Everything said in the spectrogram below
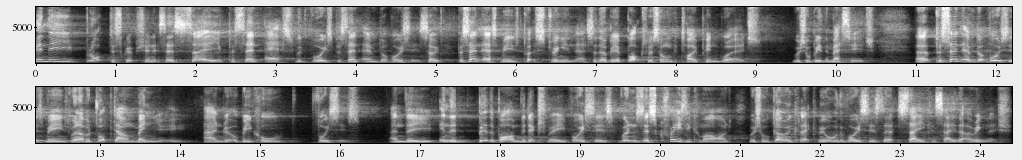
in the block description, it says say percent %s with voice percent %m voices. So percent %s means put a string in there. So there'll be a box where someone can type in words, which will be the message. Uh, percent %m voices means we'll have a drop-down menu and it will be called voices. And the, in the bit at the bottom, the dictionary, voices, runs this crazy command which will go and collect me all the voices that say can say that are English.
